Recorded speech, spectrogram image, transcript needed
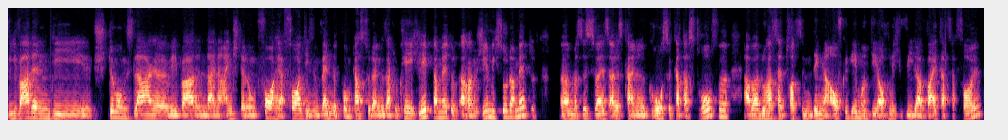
wie war denn die Stimmungslage, wie war denn deine Einstellung vorher, vor diesem Wendepunkt? Hast du dann gesagt, okay, ich lebe damit und arrangiere mich so damit? Ähm, das ist zwar jetzt alles keine große Katastrophe, aber du hast halt trotzdem Dinge aufgegeben und die auch nicht wieder weiter verfolgt.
